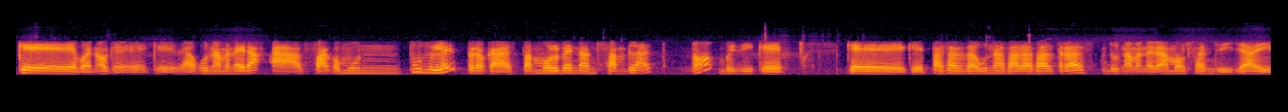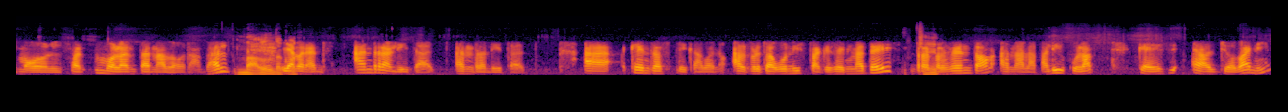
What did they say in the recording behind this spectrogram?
que, bueno, que, que d'alguna manera eh, fa com un puzzle, però que està molt ben ensamblat, no? Vull dir que, que, que passes d'unes a les altres d'una manera molt senzilla i molt, molt entenedora, val? Val. Llavors, en realitat, en realitat, uh, què ens explica? Bueno, el protagonista, que és ell mateix, Sí. representa en la pel·lícula, que és el Giovanni,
